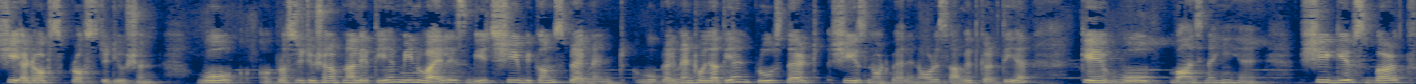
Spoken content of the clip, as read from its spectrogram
शी अडॉप्ट प्रोस्टिट्यूशन वो प्रोस्टिट्यूशन अपना लेती है। मीन वाइल इस बीच शी बिकम्स प्रेगनेंट वो प्रेगनेंट हो जाती है and proves that she is not barren और साबित करती है कि वो बांझ नहीं है। शी गिव्स बर्थ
